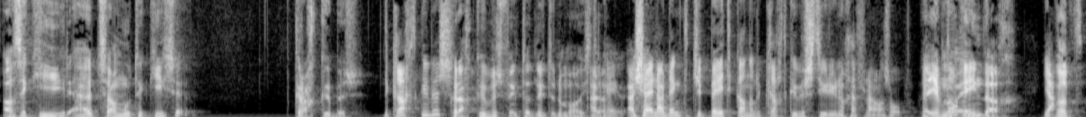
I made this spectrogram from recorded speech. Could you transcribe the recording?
Als ik hieruit zou moeten kiezen, krachtkubus. De krachtkubus? Krachtkubus vind ik tot nu toe de mooiste. Oké, als jij nou denkt dat je beter kan dan de krachtkubus, stuur die nog even naar ons op. Ja, je hebt Toch? nog één dag. Ja. Want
